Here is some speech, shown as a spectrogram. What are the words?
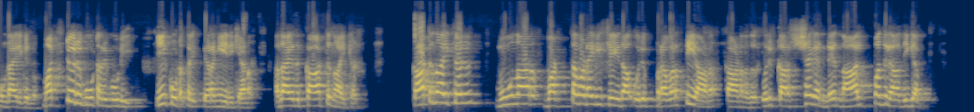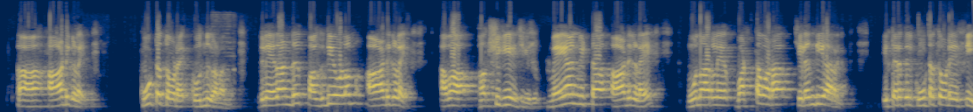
ഉണ്ടായിരിക്കുന്നു. മറ്റൊരു കൂട്ടർ കൂടി ഈ കൂട്ടത്തിൽ ഇറങ്ങിയിരിക്കുകയാണ്. അതായത് കാട്ടുനായ്ക്കൾ. കാട്ടുനായ്ക്കൾ മൂന്നാർ വട്ടവടയിൽ ചെയ്ത ഒരു പ്രവൃത്തിയാണ് കാണുന്നത്. ഒരു കർഷകന്റെ നാൽപ്പതിലധികം ആടുകളെ കൂട്ടത്തോടെ കൊന്നുകളഞ്ഞു. ഇതിൽ ഏതാണ്ട് പകുതിയോളം ആടുകളെ അവ ഭക്ഷിക്കുകയും ചെയ്തു. മേയാൻ വിട്ട ആടുകളെ മൂന്നാറിലെ വട്ടവട ചിലന്തിയാറിൽ ഇത്തരത്തിൽ കൂട്ടത്തോടെ എത്തി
